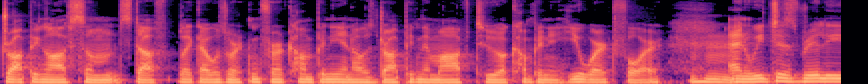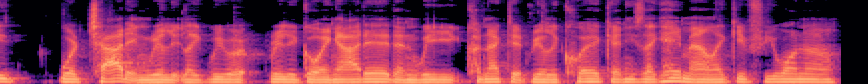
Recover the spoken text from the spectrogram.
dropping off some stuff. Like I was working for a company and I was dropping them off to a company he worked for, and we just really were chatting. Really, like we were really going at it, and we connected really quick. And he's like, "Hey, man, like if you wanna."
